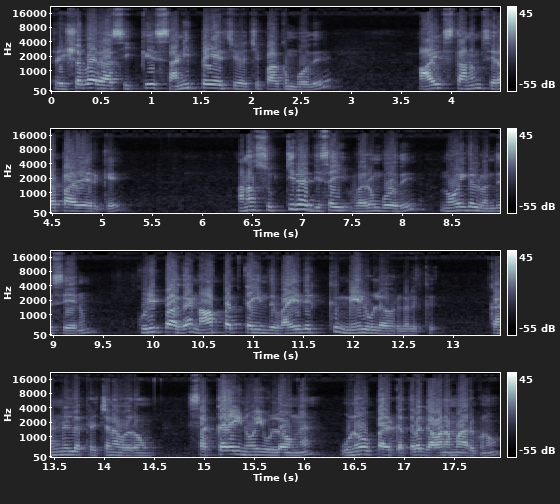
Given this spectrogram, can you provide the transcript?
ரிஷப ராசிக்கு சனிப்பெயர்ச்சி வச்சு பார்க்கும்போது ஆயுள் ஸ்தானம் சிறப்பாகவே இருக்குது ஆனால் சுக்கிர திசை வரும்போது நோய்கள் வந்து சேரும். குறிப்பாக நாற்பத்தைந்து வயதிற்கு மேல் உள்ளவர்களுக்கு கண்ணில் பிரச்சனை வரும். சர்க்கரை நோய் உள்ளவங்க உணவு பழக்கத்தில் கவனமாக இருக்கணும்.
